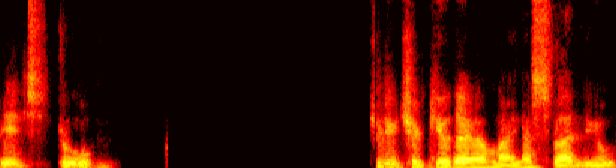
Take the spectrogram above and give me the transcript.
is 2 actually it should give the minus value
